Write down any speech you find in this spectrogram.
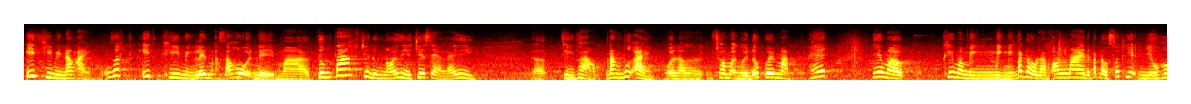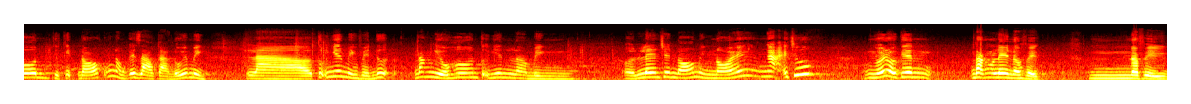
ít khi mình đăng ảnh cũng rất ít khi mình lên mạng xã hội để mà tương tác chứ đừng nói gì chia sẻ cái gì uh, thỉnh thoảng đăng bức ảnh gọi là cho mọi người đỡ quên mặt hết nhưng mà khi mà mình mình mình bắt đầu làm online thì bắt đầu xuất hiện nhiều hơn, thì cái đó cũng là một cái rào cản đối với mình. Là tự nhiên mình phải đăng nhiều hơn, tự nhiên là mình ờ, lên trên đó mình nói ngại chứ. Mới đầu tiên đăng lên là phải là phải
